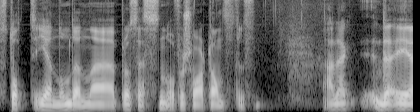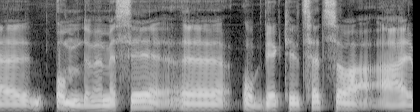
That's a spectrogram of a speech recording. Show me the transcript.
stått gjennom denne prosessen og forsvart ansettelsen? Ja, det, er, det er Omdømmemessig, eh, objektivt sett, så er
